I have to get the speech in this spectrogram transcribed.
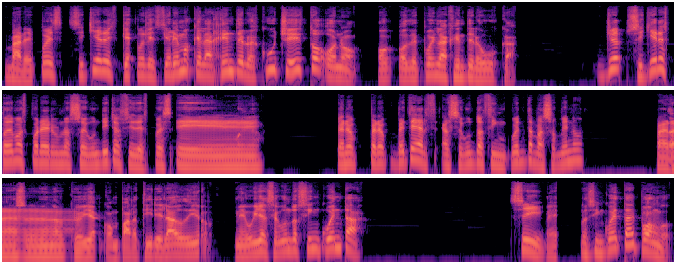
Vale, pues si quieres, ¿Que- puedes. ¿Queremos que la gente lo escuche esto o no? O, o después la gente lo busca. Yo, si quieres, podemos poner unos segunditos y después. eh, Pero, pero vete al, al segundo 50 más o menos. Para. un segundo que voy a compartir el audio. Me voy al segundo 50. Sí, Los 50 y pongo.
